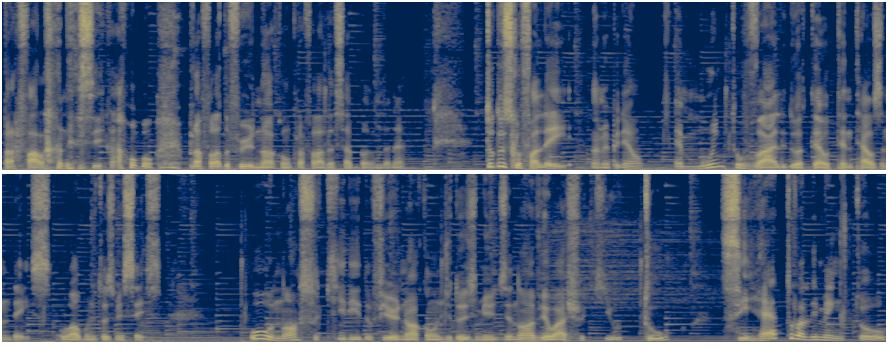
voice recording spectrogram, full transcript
para falar desse álbum, para falar do Fear Inoculum, para falar dessa banda, né? Tudo isso que eu falei, na minha opinião, é muito válido até o 10,000 Days, o álbum de 2006. O nosso querido Fear Inoculum de 2019, eu acho que o Tu se retroalimentou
